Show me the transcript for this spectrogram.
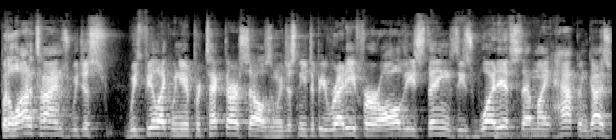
But a lot of times we just we feel like we need to protect ourselves and we just need to be ready for all these things, these what ifs that might happen. Guys,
